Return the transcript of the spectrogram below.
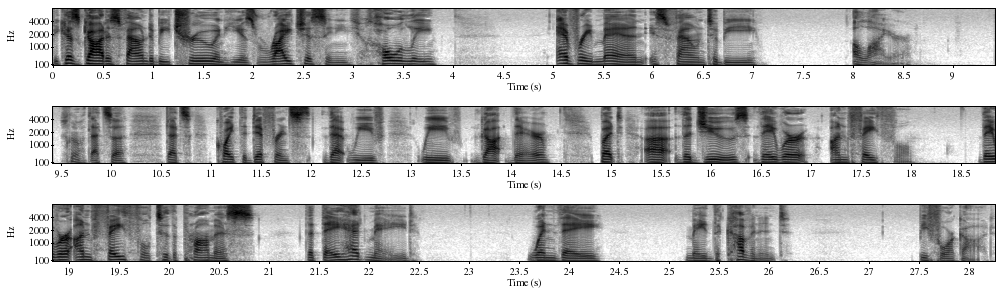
because God is found to be true and he is righteous and he's holy, every man is found to be a liar. Oh, that's a that's quite the difference that we've we've got there. But uh, the Jews, they were unfaithful. They were unfaithful to the promise that they had made when they made the covenant before God.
